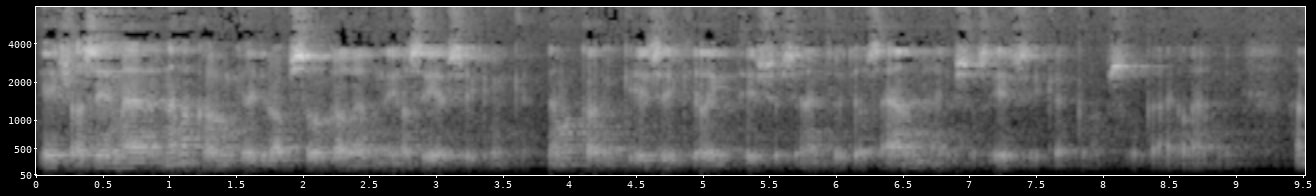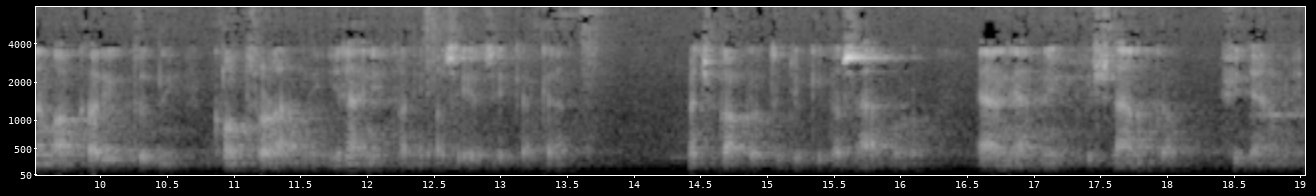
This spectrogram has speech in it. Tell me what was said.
és azért, mert nem akarunk egy rabszolga lenni az érzékünket. Nem akarunk érzékelegítés, ez jelenti, hogy az elme és az érzékek rabszolgája lenni, hanem akarjuk tudni kontrollálni, irányítani az érzékeket, mert csak akkor tudjuk igazából elnyerni Krisnának a figyelmét.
